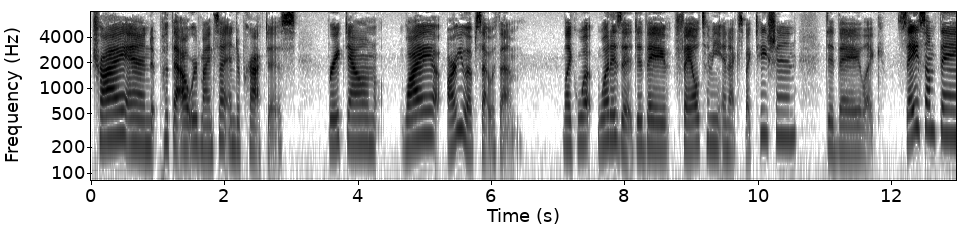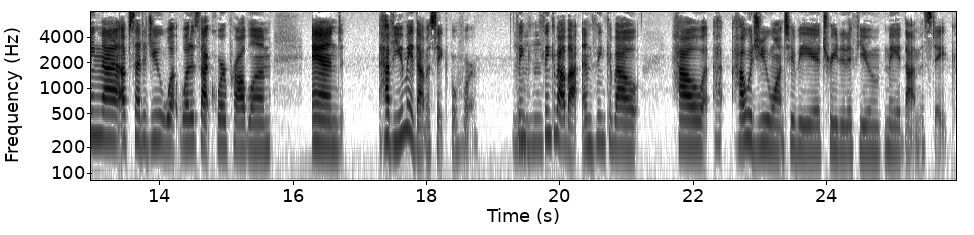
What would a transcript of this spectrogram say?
Try and put the outward mindset into practice. Break down why are you upset with them? Like what what is it? Did they fail to meet an expectation? Did they like say something that upsetted you? What what is that core problem? And have you made that mistake before? Think Mhm. think about that and think about how how would you want to be treated if you made that mistake?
